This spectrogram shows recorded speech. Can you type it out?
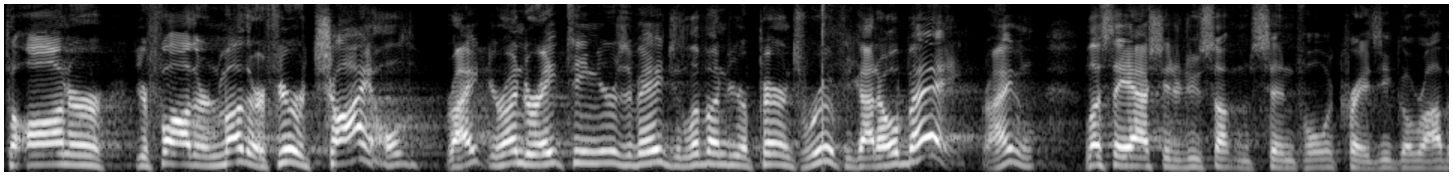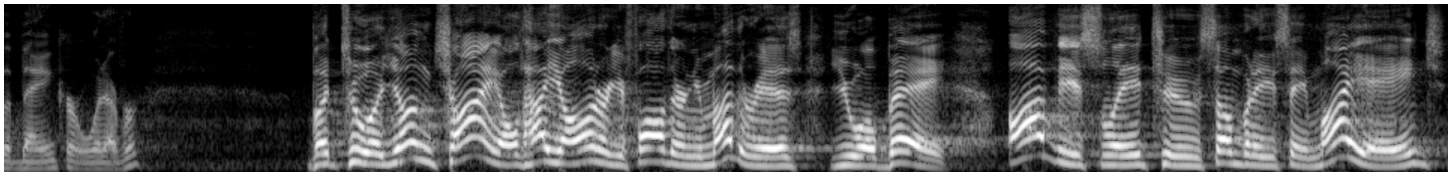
to honor your father and mother. If you're a child, right, you're under 18 years of age, you live under your parents' roof, you got to obey, right? Unless they ask you to do something sinful or crazy, go rob a bank or whatever. But to a young child, how you honor your father and your mother is you obey. Obviously, to somebody, say, my age,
